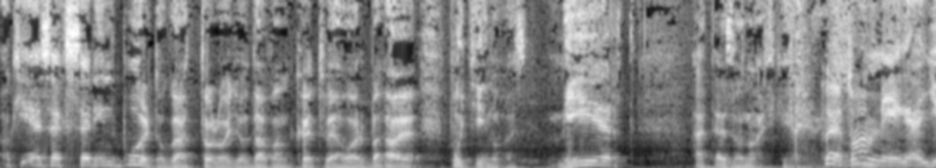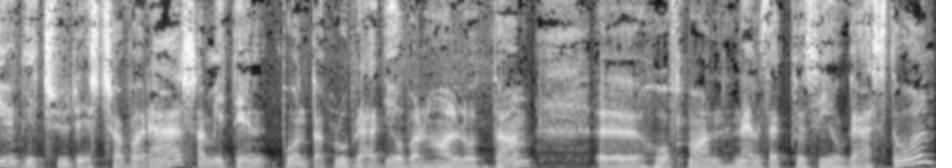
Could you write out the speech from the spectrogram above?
aki ezek szerint boldog attól, hogy oda van kötve Orbán, Putyinhoz. Miért? Miért? Hát ez a nagy kérdés. Van még egy jogi csűrés csavarás, amit én pont a Klubrádióban hallottam Hoffman nemzetközi jogásztól,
